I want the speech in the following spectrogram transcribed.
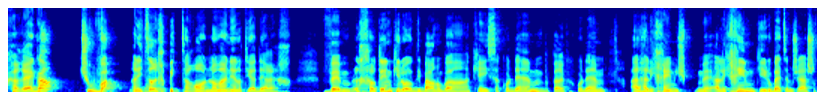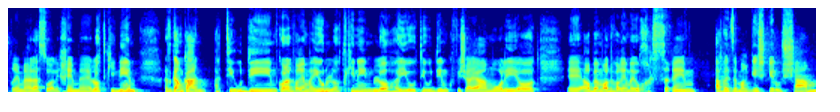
כרגע תשובה. אני כן. צריך פתרון, לא מעניין אותי הדרך. ולחלוטין, כאילו, דיברנו בקייס הקודם, בפרק הקודם, על הליכים, הליכים כאילו בעצם שהשוטרים האלה עשו הליכים אה, לא תקינים, אז גם כאן, התיעודים, כל הדברים היו לא תקינים, לא היו תיעודים כפי שהיה אמור להיות, אה, הרבה מאוד דברים היו חסרים. אבל זה מרגיש כאילו שם,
